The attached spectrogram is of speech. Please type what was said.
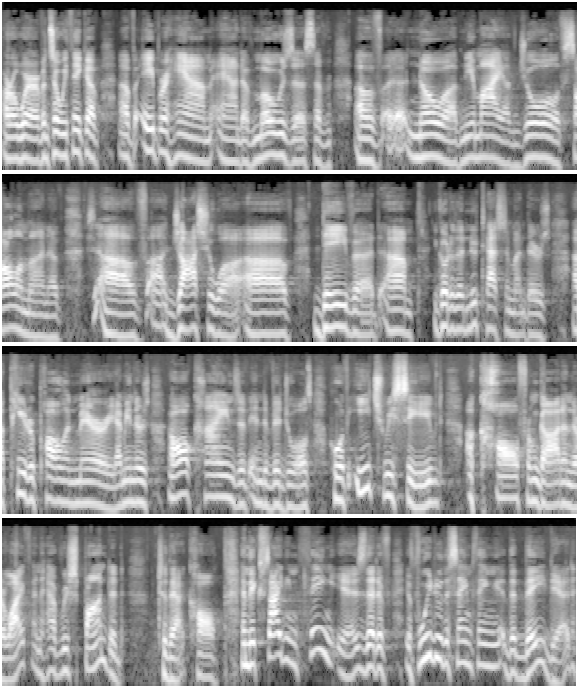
are aware of. And so we think of, of Abraham and of Moses, of, of uh, Noah, of Nehemiah, of Joel, of Solomon, of, of uh, Joshua, of David. Um, you go to the New Testament, there's uh, Peter, Paul, and Mary. I mean, there's all kinds of individuals who have each received a call from God in their life and have responded to that call. And the exciting thing is that if, if we do the same thing that they did,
